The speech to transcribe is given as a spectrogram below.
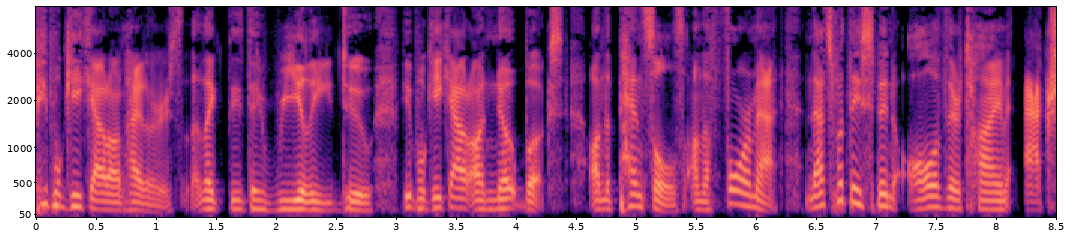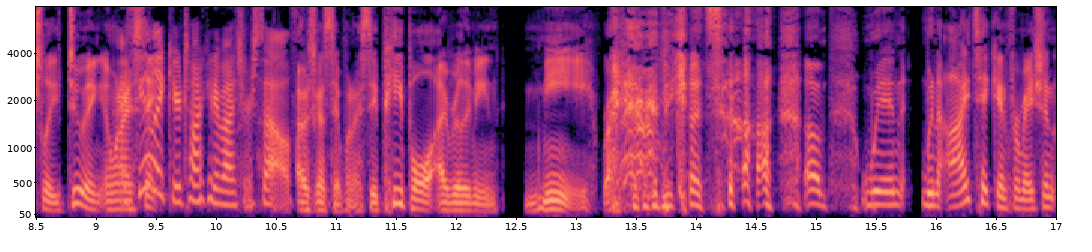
People geek out on highlighters, like they, they really do. People geek out on notebooks, on the pencils, on the format, and that's what they spend all of their time actually doing. And when I, I feel say, like you're talking about yourself, I was going to say when I say people, I really mean me, right? because um, when when I take information,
